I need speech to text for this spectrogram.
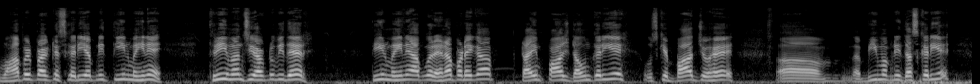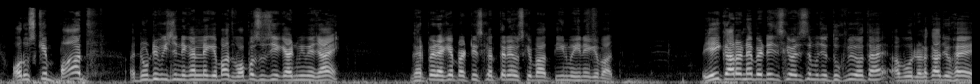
वहाँ पर प्रैक्टिस करिए अपनी तीन महीने। Three months you have to be there तीन महीने आपको रहना पड़ेगा टाइम पाँच डाउन करिए, उसके बाद जो है बीम अपनी दस करिए, और उसके बाद नोटिफिकेशन निकलने के बाद वापस उसी अकेडमी में जाएँ। घर पर रह के प्रैक्टिस करते रहे, उसके बाद, तीन महीने के बाद। यही कारण है बेटे, जिसकी वजह से मुझे दुख भी होता है। अब वो लड़का जो है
